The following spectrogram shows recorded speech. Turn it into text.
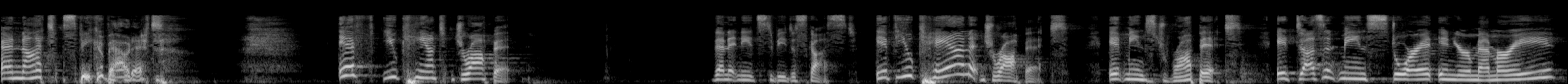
and not speak about it. If you can't drop it, then it needs to be discussed. If you can drop it, it means drop it. It doesn't mean store it in your memory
